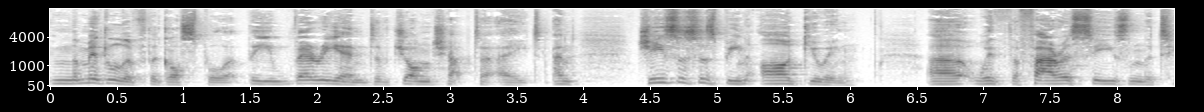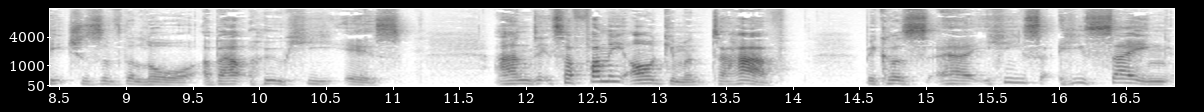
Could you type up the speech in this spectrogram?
in the middle of the Gospel, at the very end of John chapter 8. And Jesus has been arguing uh, with the Pharisees and the teachers of the law about who he is. And it's a funny argument to have because uh, he's he's saying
